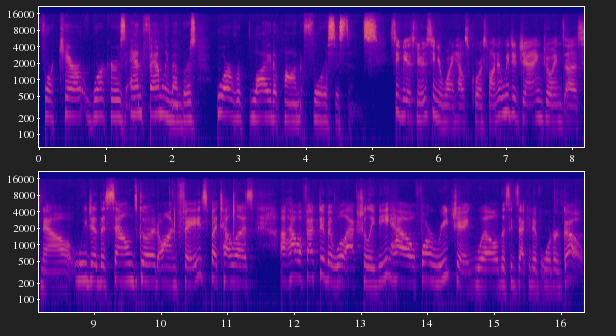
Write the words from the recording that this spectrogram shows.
for care workers and family members who are relied upon for assistance. CBS News senior White House correspondent Weijia Jiang joins us now. Weijia, this sounds good on face, but tell us uh, how effective it will actually be. How far reaching will this executive order go?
